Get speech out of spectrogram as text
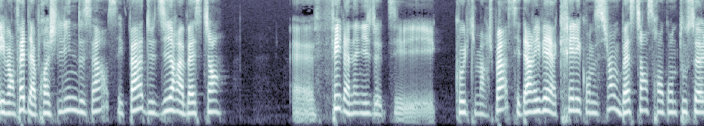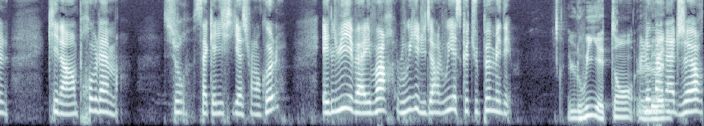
Et ben en fait, l'approche ligne de ça, c'est pas de dire à Bastien, euh, fais l'analyse de tes calls qui marchent pas, c'est d'arriver à créer les conditions où Bastien se rend compte tout seul qu'il a un problème sur sa qualification en call. Et lui, il va aller voir Louis et lui dire Louis, est-ce que tu peux m'aider? Louis étant le, manager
